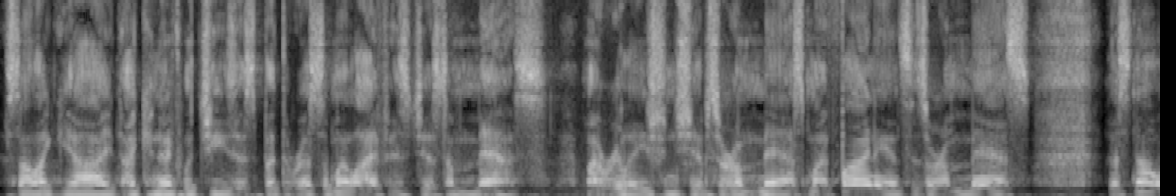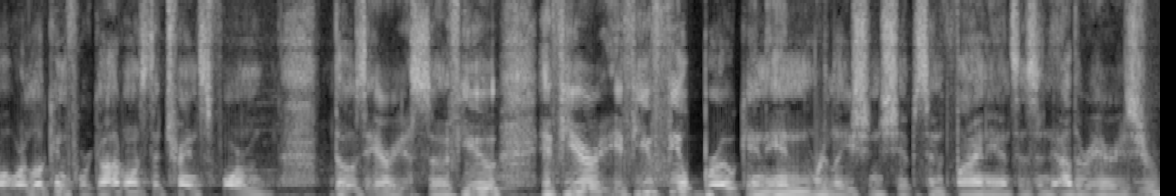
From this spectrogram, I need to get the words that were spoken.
It's not like, yeah, I, I connect with Jesus, but the rest of my life is just a mess. My relationships are a mess. My finances are a mess. That's not what we're looking for. God wants to transform those areas. So if you if you're if you feel broken in relationships and finances and other areas, your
